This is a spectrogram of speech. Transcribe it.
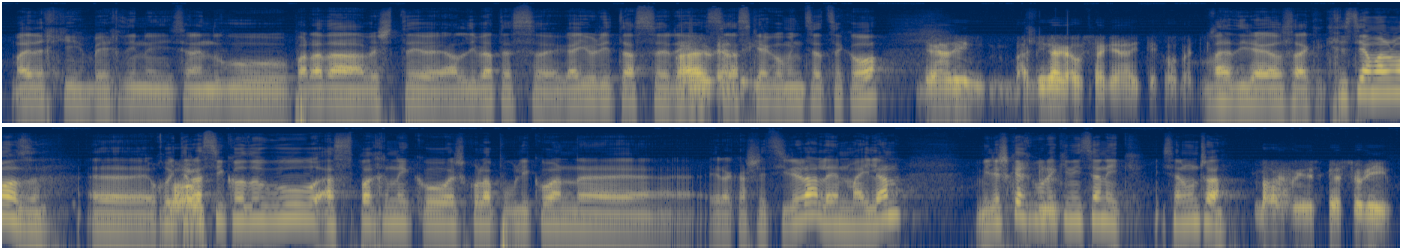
Ba ederki, berdin izanen dugu parada beste aldi batez eh, gai horitaz ere Bai, zehazkiago mintzatzeko. Berdin, badira gauzak eraiteko. bat. Ba dira gauzak. Christian Malmoz, eh, hoitaraziko dugu Azparneko eskola publikoan eh, erakasle zirela, lehen mailan. Mil esker gurekin izanik, izan untza? Ba, mi esker zuri.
